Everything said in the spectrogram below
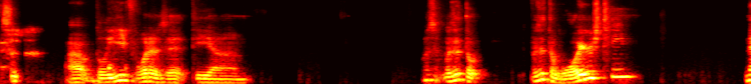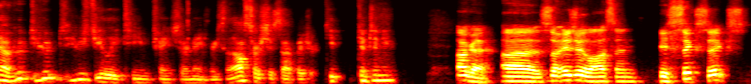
so- I believe what is it? The um was it was it the was it the Warriors team? No, who who whose G League team changed their name recently? I'll search this up you keep continue. okay. Uh, so AJ Lawson, he's six six,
